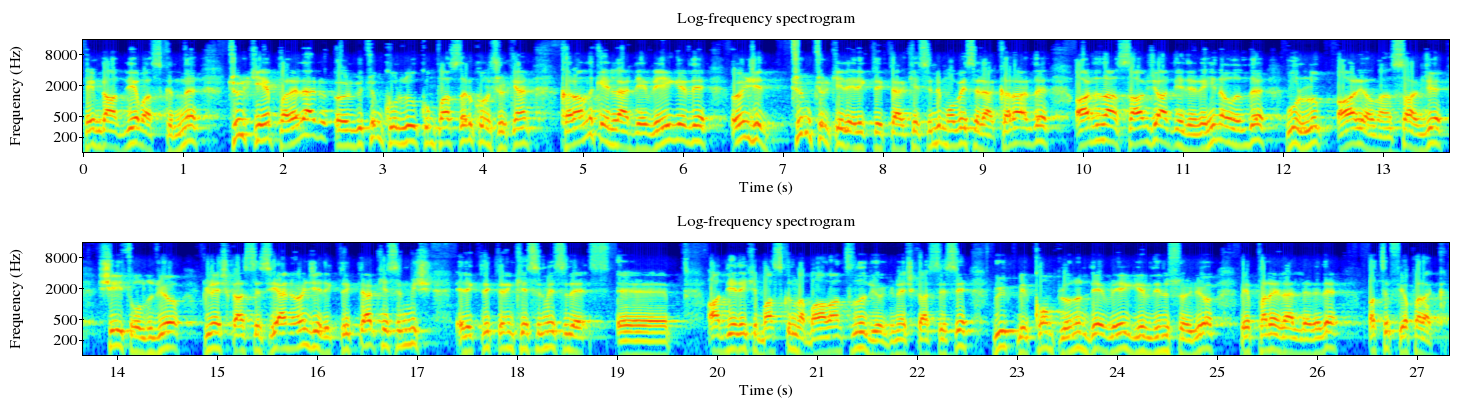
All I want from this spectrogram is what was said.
hem de adliye baskınını. Türkiye paralel örgütün kurduğu kumpasları konuşurken karanlık eller devreye girdi. Önce tüm Türkiye'de elektrikler kesildi, mobeseler karardı. Ardından savcı adliyede rehin alındı. Vurulup ağır yaralan savcı şehit oldu diyor Güneş Gazetesi. Yani önce elektrikler kesilmiş. Elektriklerin kesilmesi de e, adliyedeki baskınla bağlantılı diyor Güneş Gazetesi. Büyük bir komplonun devreye girdiğini söylüyor ve paralellere de atıf yaparak.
